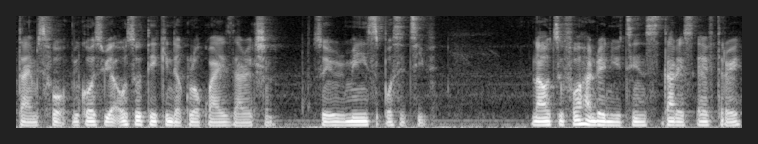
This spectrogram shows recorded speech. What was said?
times 4 because we are also taking the clockwise direction. So it remains positive. Now to 400 newtons that is f3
